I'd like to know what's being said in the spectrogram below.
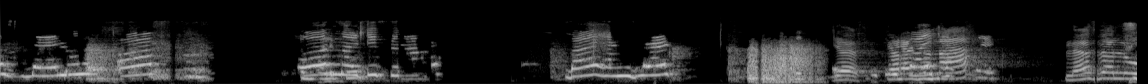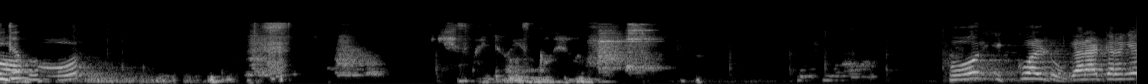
Plus value of or multiply by hundred yes क्या राइट करना है place value of four four equal to क्या राइट करेंगे?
